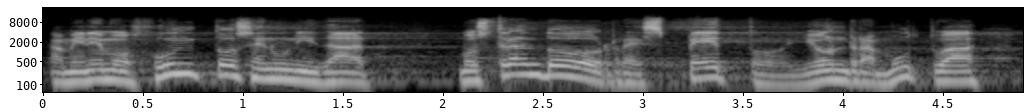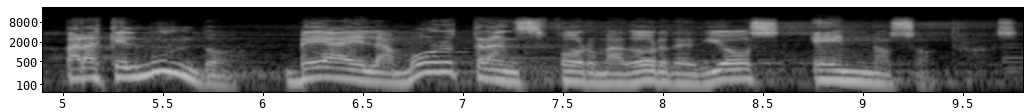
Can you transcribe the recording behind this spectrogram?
Caminemos juntos en unidad, mostrando respeto y honra mutua para que el mundo vea el amor transformador de Dios en nosotros.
